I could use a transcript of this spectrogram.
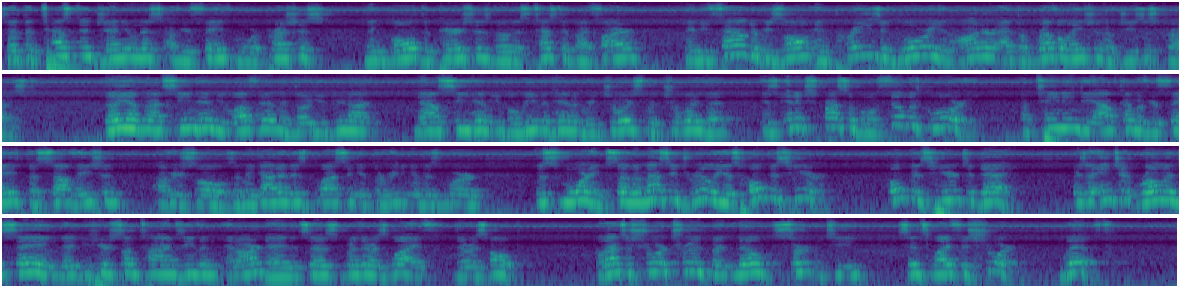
so that the tested genuineness of your faith, more precious than gold that perishes, though it is tested by fire, may be found to result in praise and glory and honor at the revelation of Jesus Christ. Though you have not seen him, you love him, and though you do not now see him, you believe in him and rejoice with joy that is inexpressible and filled with glory, obtaining the outcome of your faith, the salvation of your souls. And may God add his blessing at the reading of his word this morning. So the message really is hope is here. Hope is here today. There's an ancient Roman saying that you hear sometimes even in our day that says, Where there is life, there is hope. Well, that's a sure truth, but no certainty since life is short lived.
